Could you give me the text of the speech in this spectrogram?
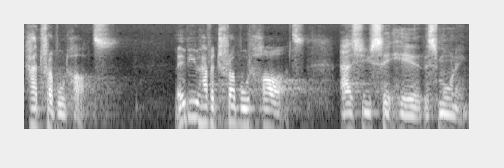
had troubled hearts? Maybe you have a troubled heart as you sit here this morning.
